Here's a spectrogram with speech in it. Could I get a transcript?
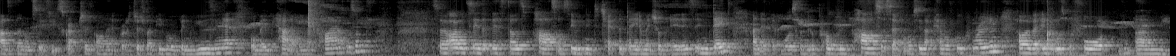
other than obviously a few scratches on it, but just where people have been using it or maybe had it on their kayak or something. So I would say that this does pass. Obviously, we'd need to check the date and make sure that it is in date. And if it was, then it would probably pass, except for obviously that chemical corrosion. However, if it was before um,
